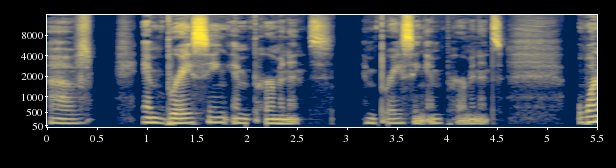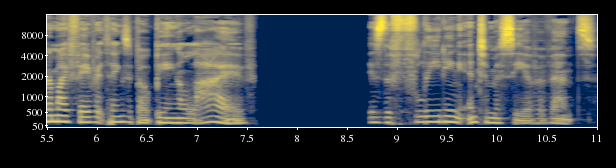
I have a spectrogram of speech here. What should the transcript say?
of embracing impermanence, embracing impermanence. One of my favorite things about being alive is the fleeting intimacy of events.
